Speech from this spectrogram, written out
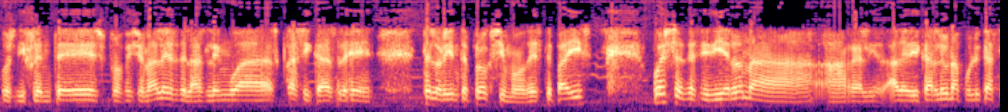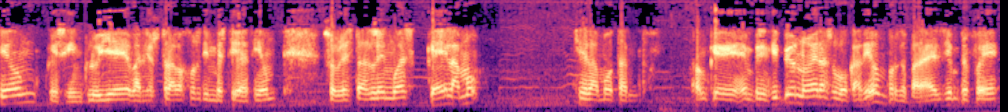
pues diferentes profesionales de las lenguas clásicas de, del Oriente Próximo de este país, pues se decidieron a, a, a, dedicarle una publicación que se incluye varios trabajos de investigación sobre estas lenguas que él amó, que él amó tanto aunque en principio no era su vocación, porque para él siempre fue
